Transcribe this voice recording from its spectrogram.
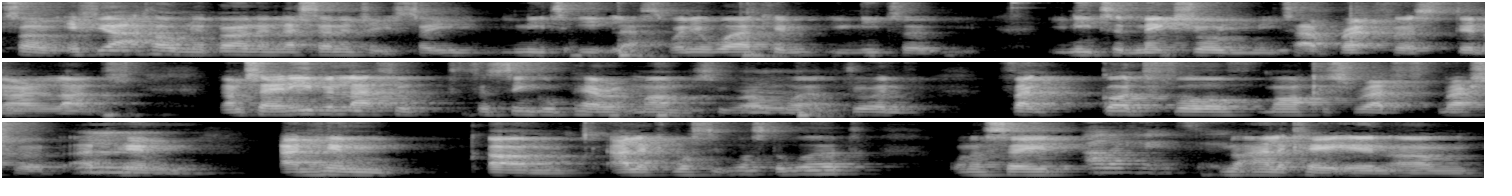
so if you're at home, you're burning less energy, so you, you need to eat less. When you're working, you need to you need to make sure you need to have breakfast, dinner, and lunch. I'm saying even like for, for single parent mums who are on Mm. work, during thank God for Marcus Rad, Rashford and Mm. him and him um alloc what's the, what's the word? When I say Allocating. not allocating, um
